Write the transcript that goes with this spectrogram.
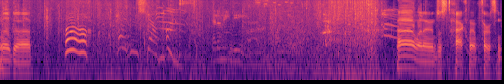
Oh god. Ah, why don't I just hack that person?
